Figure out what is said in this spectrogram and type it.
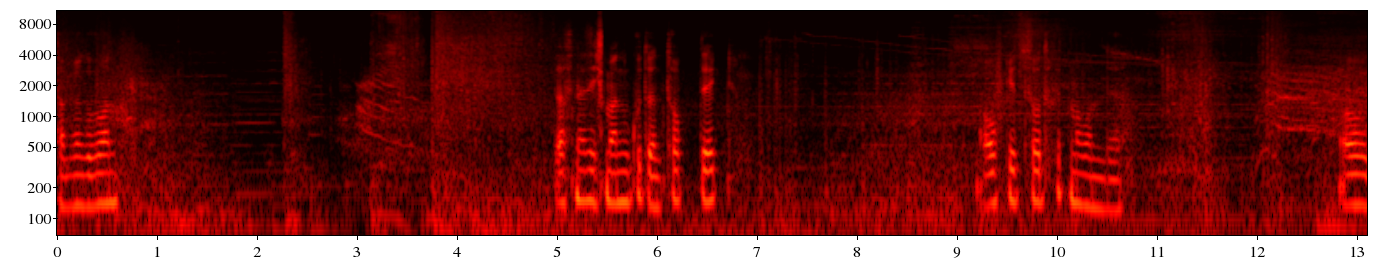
Damit haben wir gewonnen. Das nenne ich mal einen guten Top-Deck. Auf geht's zur dritten Runde. Oh,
